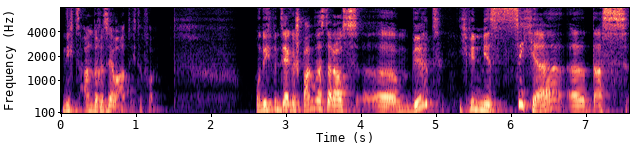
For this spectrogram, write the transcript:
Nichts anderes erwarte ich davon. Und ich bin sehr gespannt, was daraus äh, wird. Ich bin mir sicher, äh, dass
